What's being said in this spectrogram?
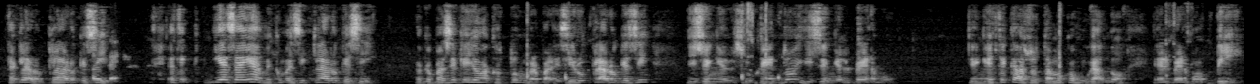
¿Está claro? Claro que sí. Este, yes I am es como decir claro que sí. Lo que pasa es que ellos acostumbran para decir un claro que sí, dicen el sujeto y dicen el verbo. Y en este caso estamos conjugando el verbo be.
